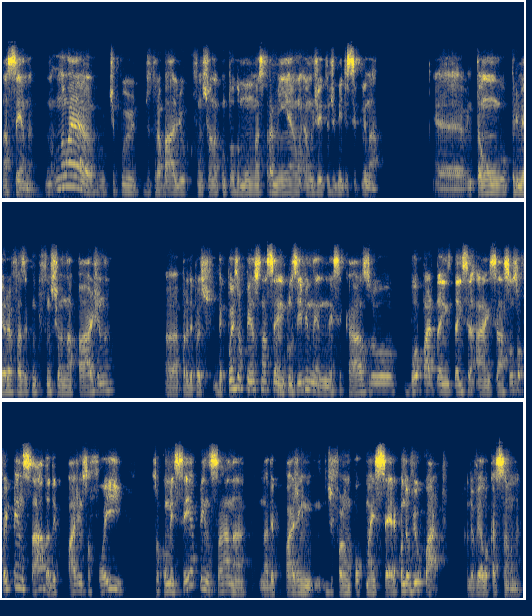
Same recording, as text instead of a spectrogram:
na cena. Não é o tipo de trabalho que funciona com todo mundo, mas para mim é um, é um, jeito de me disciplinar. É, então, o primeiro é fazer com que funcione na página, uh, ah, para depois. Depois eu penso na cena. Inclusive, nesse caso, boa parte da, da encenação só foi pensada, a decupagem só foi. Só comecei a pensar na, na decupagem de forma um pouco mais séria quando eu vi o quarto, quando eu vi a locação, né?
